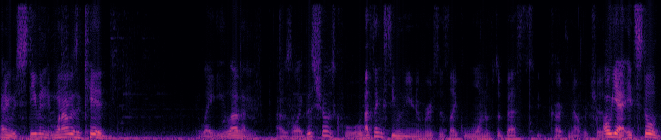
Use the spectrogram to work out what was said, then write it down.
Anyway, Steven, when I was a kid, like 11, I was like, this show's cool. I think Steven Universe is like one of the best Cartoon Network shows. Oh, yeah, it's still,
